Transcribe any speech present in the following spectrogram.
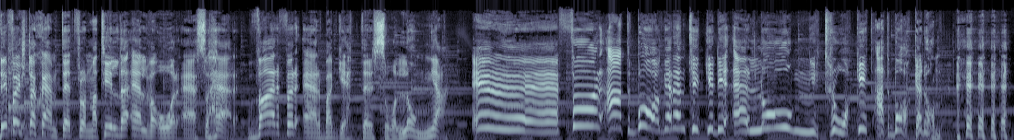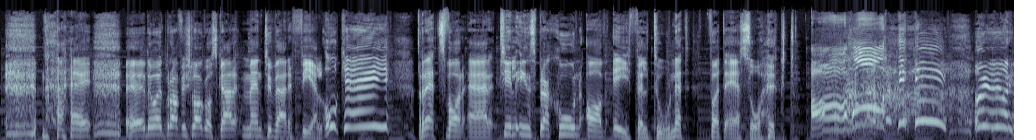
Det första skämtet från Matilda, 11 år, är så här. Varför är baguetter så långa? Eh, för att bagaren tycker det är långtråkigt att baka dem. Nej, eh, det var ett bra förslag Oskar, men tyvärr fel. Okej! Okay. Rätt svar är till inspiration av Eiffeltornet för att det är så högt. Aha! Oj, oj, oj!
